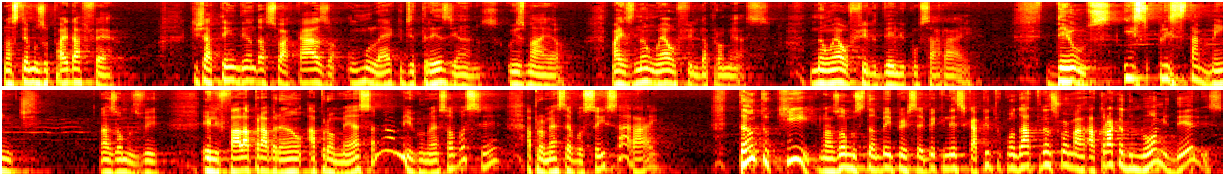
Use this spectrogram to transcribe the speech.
Nós temos o pai da fé, que já tem dentro da sua casa um moleque de 13 anos, o Ismael, mas não é o filho da promessa, não é o filho dele com Sarai. Deus, explicitamente, nós vamos ver, ele fala para Abraão: a promessa, meu amigo, não é só você, a promessa é você e Sarai. Tanto que nós vamos também perceber que nesse capítulo, quando há a, a troca do nome deles,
